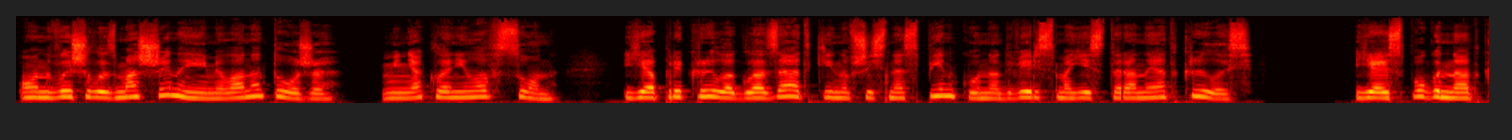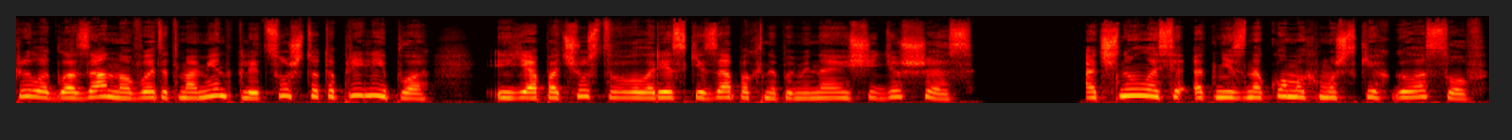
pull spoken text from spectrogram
Он вышел из машины, и Милана тоже. Меня клонило в сон. Я прикрыла глаза, откинувшись на спинку, но дверь с моей стороны открылась. Я испуганно открыла глаза, но в этот момент к лицу что-то прилипло, и я почувствовала резкий запах, напоминающий дюшес. Очнулась от незнакомых мужских голосов.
